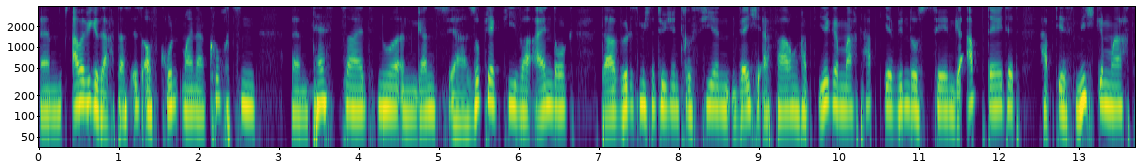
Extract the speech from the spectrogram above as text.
Ähm, aber wie gesagt, das ist aufgrund meiner kurzen ähm, Testzeit nur ein ganz ja, subjektiver Eindruck. Da würde es mich natürlich interessieren, welche Erfahrungen habt ihr gemacht? Habt ihr Windows 10 geupdatet? Habt ihr es nicht gemacht?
